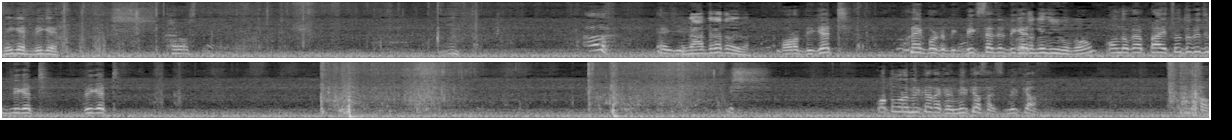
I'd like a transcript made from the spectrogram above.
ব্রিগেড ব্রিগেড এই যে বড় ব্রিগেড অনেক বড় বিগ বিগ সাইজের ব্রিগেড কত কেজি অন্ধকার প্রায় চোদ্দ কেজি ব্রিগেড ব্রিগেড ইস, কত বড় মির্কা দেখেন মির্কা সাইজ মির্কা। দাও।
